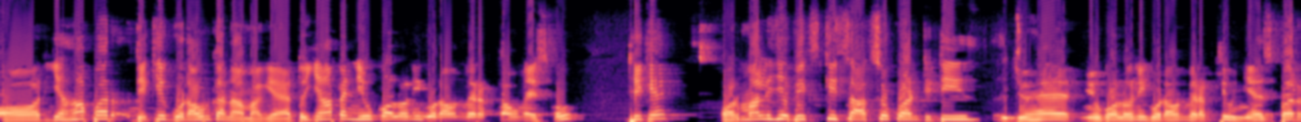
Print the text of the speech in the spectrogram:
और यहाँ पर देखिए गोडाउन का नाम आ गया है। तो यहाँ पे न्यू कॉलोनी गोडाउन में रखता हूँ मैं इसको, ठीक है? और मान लीजिए विक्स की 700 क्वांटिटी जो है न्यू कॉलोनी गोडाउन में रखी हुई है, इस पर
